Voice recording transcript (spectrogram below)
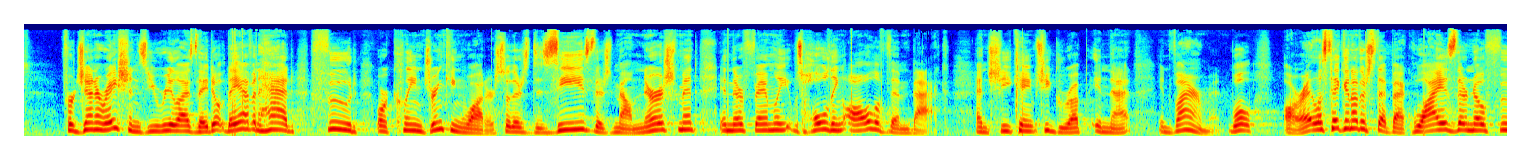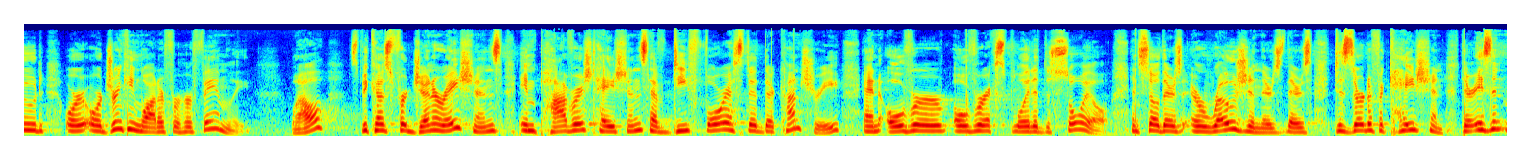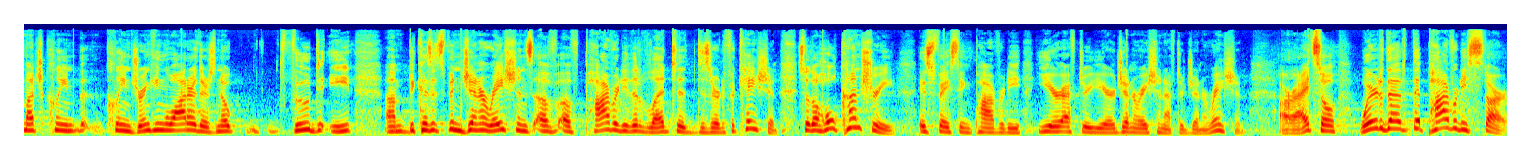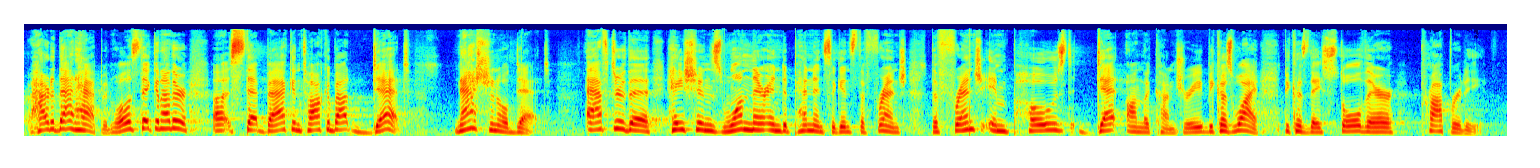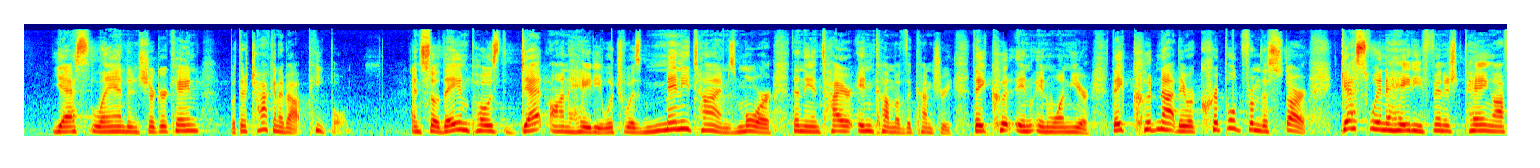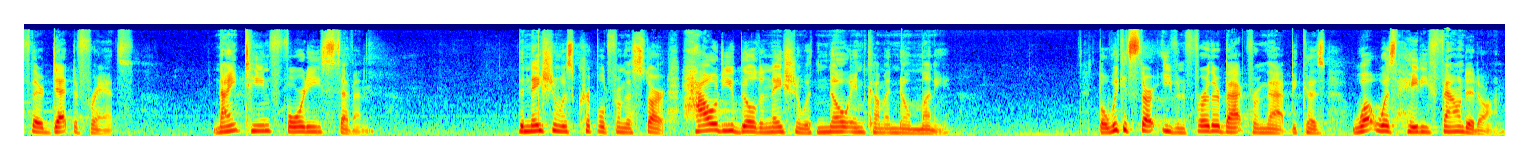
For generations, you realize they, don't, they haven't had food or clean drinking water. So there's disease, there's malnourishment in their family. It was holding all of them back. And she, came, she grew up in that environment. Well, all right, let's take another step back. Why is there no food or, or drinking water for her family? Well, it's because for generations, impoverished Haitians have deforested their country and over, over exploited the soil. And so there's erosion, there's, there's desertification. There isn't much clean, clean drinking water, there's no food to eat um, because it's been generations of, of poverty that have led to desertification. So the whole country is facing poverty year after year, generation after generation. All right, so where did that, the poverty start? How did that happen? Well, let's take another uh, step back and talk about debt, national debt. After the Haitians won their independence against the French, the French imposed debt on the country because why? Because they stole their property. Yes, land and sugarcane, but they're talking about people. And so they imposed debt on Haiti, which was many times more than the entire income of the country. They could in, in one year. They could not, they were crippled from the start. Guess when Haiti finished paying off their debt to France? 1947. The nation was crippled from the start. How do you build a nation with no income and no money? But we could start even further back from that because what was Haiti founded on?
